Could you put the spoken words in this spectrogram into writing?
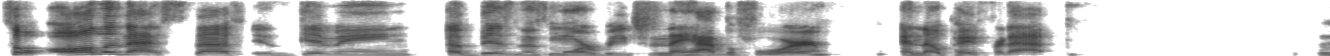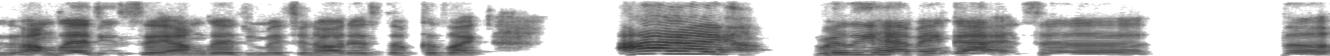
So all of that stuff is giving a business more reach than they had before, and they'll pay for that. I'm glad you said. I'm glad you mentioned all that stuff because, like, I really haven't gotten to the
